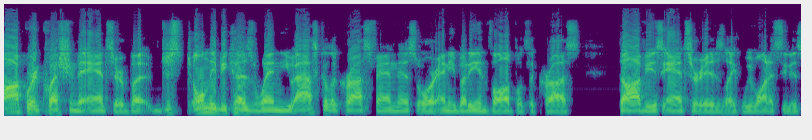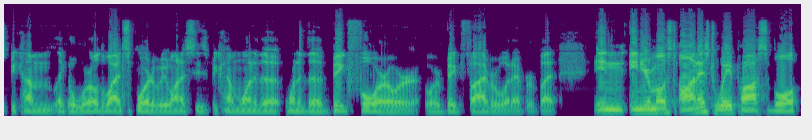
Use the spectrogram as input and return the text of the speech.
awkward question to answer, but just only because when you ask a lacrosse fan this or anybody involved with lacrosse, the obvious answer is like we want to see this become like a worldwide sport or we want to see this become one of the one of the big four or or big five or whatever. But in in your most honest way possible,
